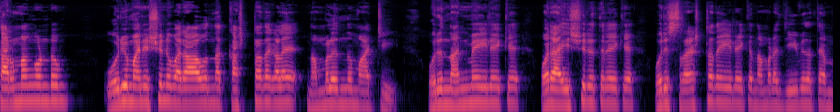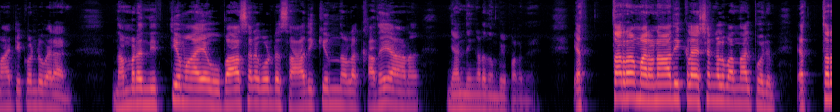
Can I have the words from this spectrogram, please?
കർമ്മം കൊണ്ടും ഒരു മനുഷ്യന് വരാവുന്ന കഷ്ടതകളെ നമ്മളിന്ന് മാറ്റി ഒരു നന്മയിലേക്ക് ഒരു ഐശ്വര്യത്തിലേക്ക് ഒരു ശ്രേഷ്ഠതയിലേക്ക് നമ്മുടെ ജീവിതത്തെ മാറ്റിക്കൊണ്ടുവരാൻ നമ്മുടെ നിത്യമായ ഉപാസന കൊണ്ട് സാധിക്കും എന്നുള്ള കഥയാണ് ഞാൻ നിങ്ങളുടെ മുമ്പിൽ പറഞ്ഞത്. എത്ര മരണാതിക്ലേശങ്ങൾ വന്നാൽ പോലും എത്ര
